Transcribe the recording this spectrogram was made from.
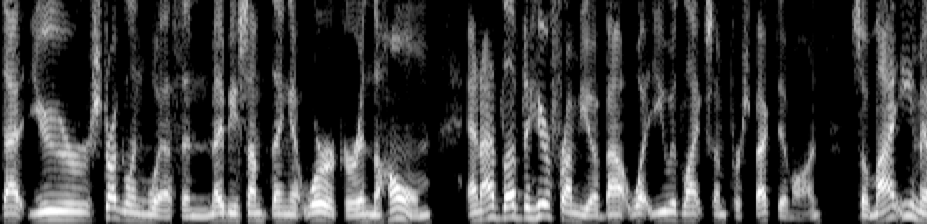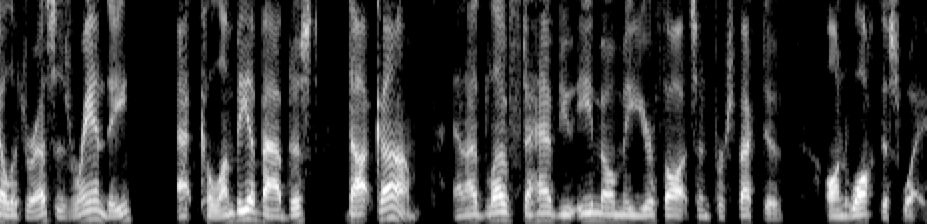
that you're struggling with and maybe something at work or in the home. And I'd love to hear from you about what you would like some perspective on. So my email address is randy at columbiabaptist.com. And I'd love to have you email me your thoughts and perspective on Walk This Way.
